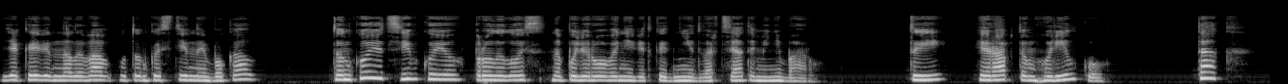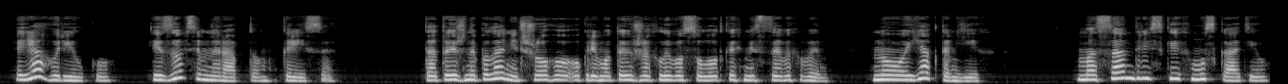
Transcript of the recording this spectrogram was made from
яке він наливав у тонкостінний бокал, тонкою цівкою пролилось на поліровані відкидні дверцята мінібару. Ти і раптом горілку? Так, я горілку, і зовсім не раптом, Крісе. Та ти ж не пила нічого, окрім отих жахливо солодких місцевих вин. Ну, як там їх? Масандрівських мускатів.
